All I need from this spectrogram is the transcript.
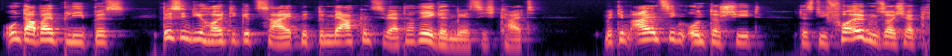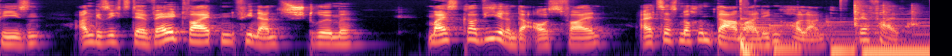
und dabei blieb es bis in die heutige Zeit mit bemerkenswerter Regelmäßigkeit, mit dem einzigen Unterschied, dass die Folgen solcher Krisen angesichts der weltweiten Finanzströme meist gravierender ausfallen, als das noch im damaligen Holland der Fall war.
